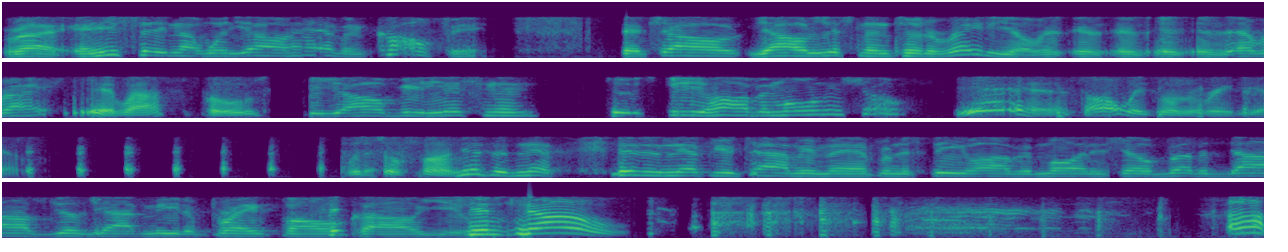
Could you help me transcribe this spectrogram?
right. And he said now when y'all having coffee, that y'all y'all listening to the radio. Is is is, is that right? Yeah, well, I suppose. Do y'all be listening to the Steve Harvey Morning Show? Yeah, it's always on the radio. What's so funny? This is nep- this is nephew Tommy man from the Steve Harvey Morning Show. Brother Dobbs just got me to prank phone call you. No. oh.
